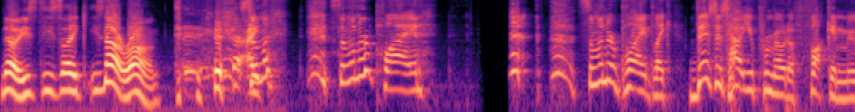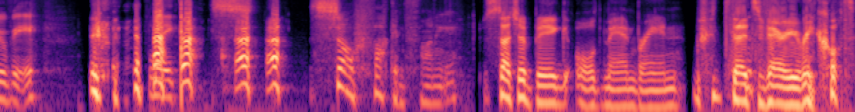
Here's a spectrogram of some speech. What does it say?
No. He's he's like he's not wrong. Someone, someone replied. Someone replied like, "This is how you promote a fucking movie." Like, s- so fucking funny. Such a big old man brain that's very wrinkled.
